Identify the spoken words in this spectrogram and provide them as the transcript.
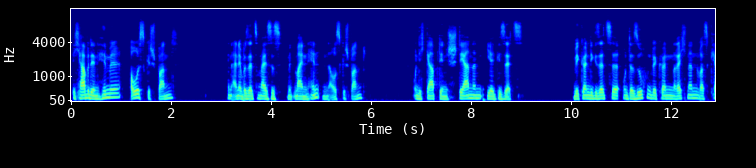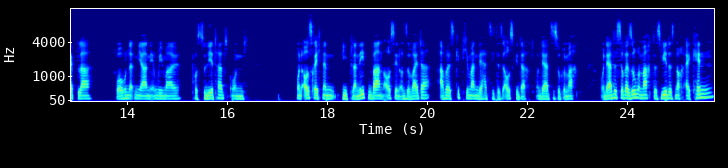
Ich habe den Himmel ausgespannt. In einer Übersetzung heißt es mit meinen Händen ausgespannt. Und ich gab den Sternen ihr Gesetz. Wir können die Gesetze untersuchen, wir können rechnen, was Kepler vor hunderten Jahren irgendwie mal postuliert hat und und ausrechnen, wie Planetenbahnen aussehen und so weiter. Aber es gibt jemanden, der hat sich das ausgedacht und der hat es so gemacht. Und der hat es sogar so gemacht, dass wir das noch erkennen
